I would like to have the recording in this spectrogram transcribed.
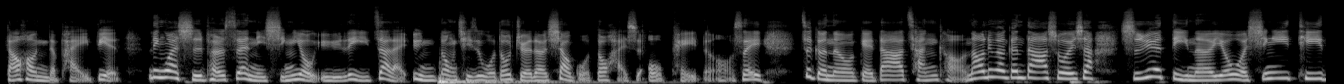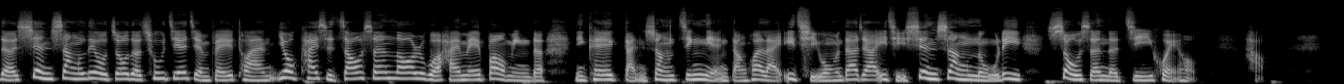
搞好你的排便，另外十 percent 你行有余力再来运动，其实我都觉得效果都还是 OK 的哦。所以这个呢，我给大家参考。然后另外跟大家说一下，十月底呢，有我新一梯的线上六周的初阶减肥团又开始招生喽。如果还没报名的，你可以赶上今年，赶快来一起，我们大家一起线上努力瘦身的机会哦。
